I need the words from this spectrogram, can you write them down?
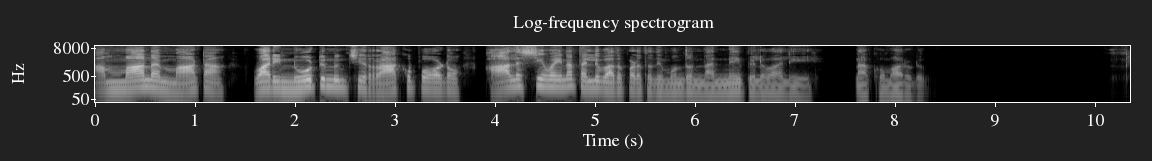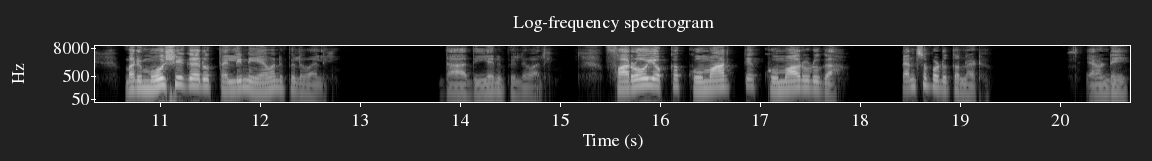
అమ్మా మాట వారి నోటి నుంచి రాకపోవడం ఆలస్యమైన తల్లి బాధపడుతుంది. ముందు నన్నే పిలవాలి నా కుమారుడు. మరి మోషే గారు తల్లిని ఏమని పిలవాలి? దాది అని పిలవాలి. ఫరో యొక్క కుమార్తె కుమారుడుగా పెంచబడుతున్నాడు. ఏమండి?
